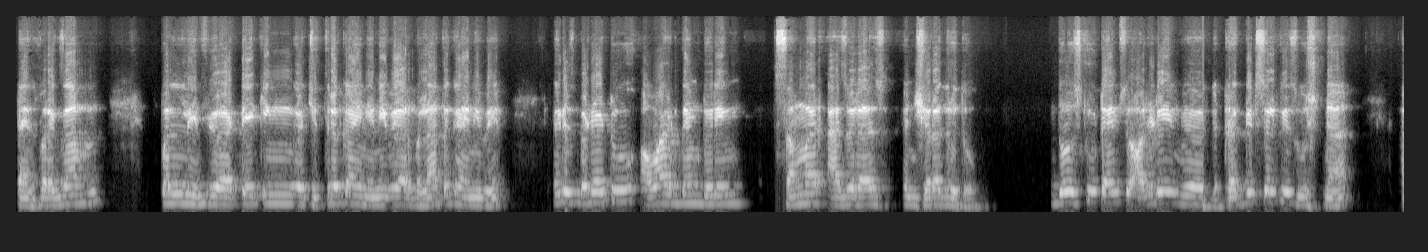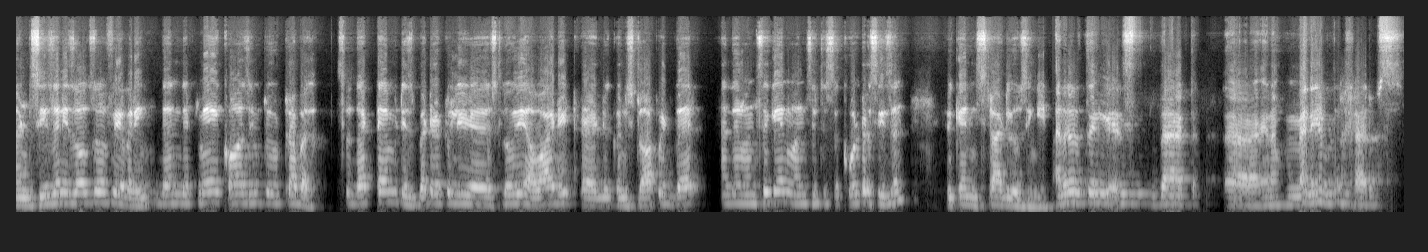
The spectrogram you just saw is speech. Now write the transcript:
times. For example, if you are taking Chitraka in any way or Balataka anyway, it is better to avoid them during summer as well as in Sharad Rutu. Those two times already uh, the drug itself is Ushna and season is also favoring, then it may cause into trouble. So that time it is better to uh, slowly avoid it and you can stop it there. And then once again, once it is a colder season, you can start using it. Another thing is that uh, you know many of the herbs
